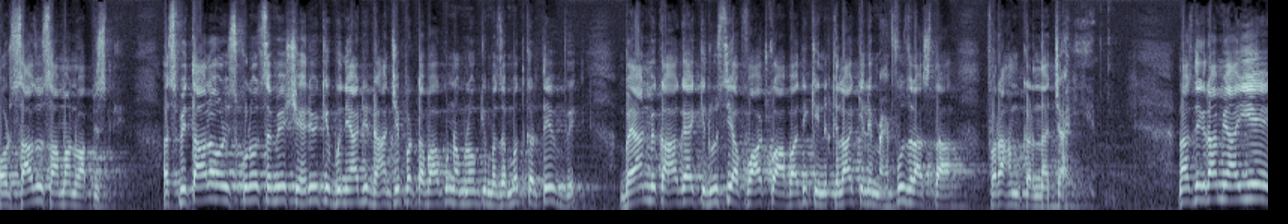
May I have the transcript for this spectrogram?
और साजो सामान वापस लें। अस्पतालों और स्कूलों समेत शहरियों के बुनियादी ढांचे पर तबाहकुन हमलों की मजम्मत करते हुए बयान में कहा गया कि रूसी अफवाज को आबादी की इनकला के लिए महफूज रास्ता फराहम करना चाहिए। नाजनिगरा में आइए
